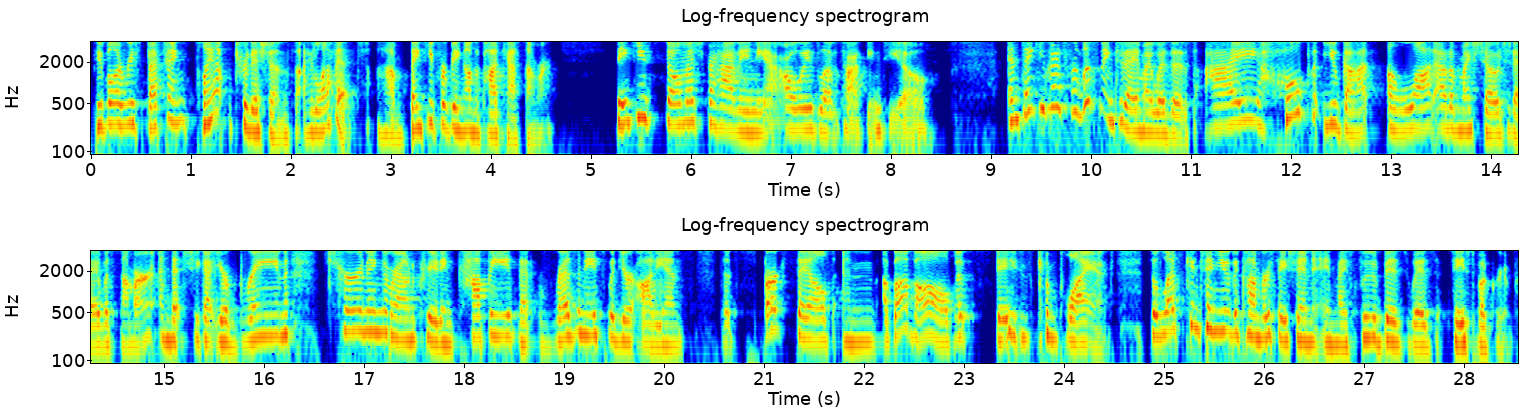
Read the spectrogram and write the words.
people are respecting plant traditions. I love it. Um, thank you for being on the podcast, Summer. Thank you so much for having me. I always love talking to you. And thank you guys for listening today, my whizzes. I hope you got a lot out of my show today with Summer and that she got your brain churning around creating copy that resonates with your audience, that sparks sales, and above all, that stays compliant. So let's continue the conversation in my Food Biz Wiz Facebook group.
